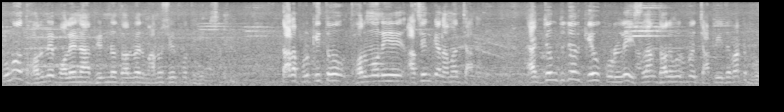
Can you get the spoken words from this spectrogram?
কোনো ধর্মে বলে না ভিন্ন ধর্মের মানুষের প্রতি হিংসা। তারা প্রকৃত ধর্ম নিয়ে আছেন কেন আমার জানা নেই। একজন দুজন কেউ করলে ইসলাম ধর্মের উপর চাপিয়ে দেওয়াটা ভুল।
